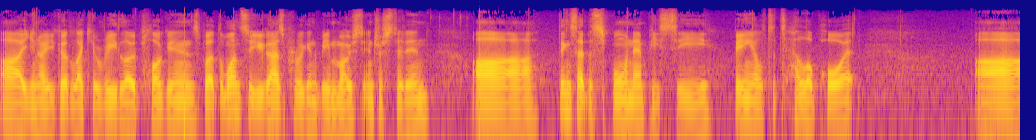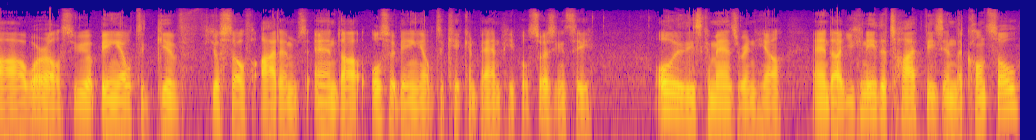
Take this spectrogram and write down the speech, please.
Uh, you know you've got like your reload plugins, but the ones that you guys are probably going to be most interested in are things like the spawn NPC, being able to teleport, uh, where else? You are being able to give yourself items and uh, also being able to kick and ban people. So as you can see, all of these commands are in here. And uh, you can either type these in the console,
